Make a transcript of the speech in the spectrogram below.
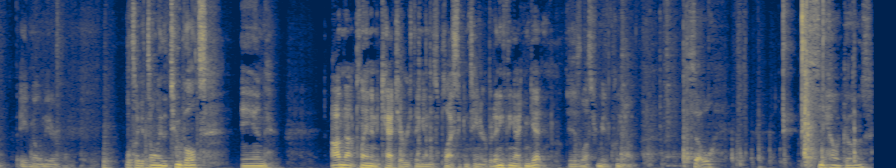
the eight millimeter. Looks like it's only the two bolts, and I'm not planning to catch everything in this plastic container, but anything I can get is less for me to clean up. So, see how it goes.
